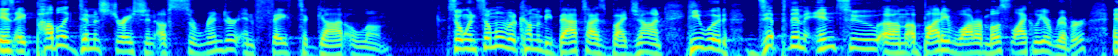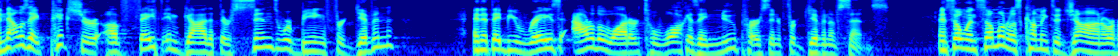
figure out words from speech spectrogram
is a public demonstration of surrender and faith to God alone. So when someone would come and be baptized by John, he would dip them into um, a body of water, most likely a river, and that was a picture of faith in God that their sins were being forgiven and that they'd be raised out of the water to walk as a new person forgiven of sins. And so when someone was coming to John or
